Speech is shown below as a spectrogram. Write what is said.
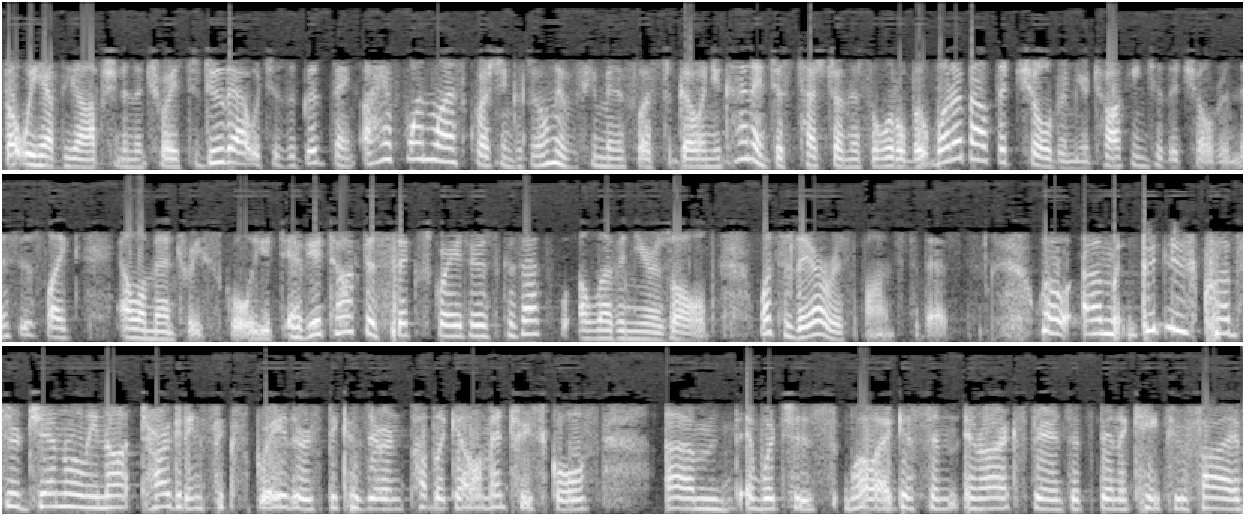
But we have the option and the choice to do that which is a good thing. I have one last question because we only have a few minutes left to go and you kind of just touched on this a little bit. What about the children? You're talking to the children. This is like elementary school. You, have you talked to sixth graders? Because that's 11 years old. What's their response to this well, um, good news clubs are generally not targeting sixth graders because they're in public elementary schools um, which is well, I guess in, in our experience, it's been a K through five.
